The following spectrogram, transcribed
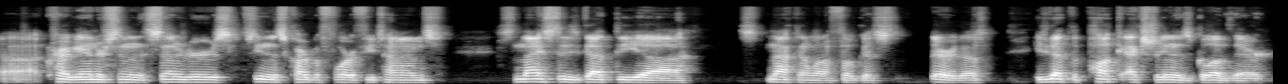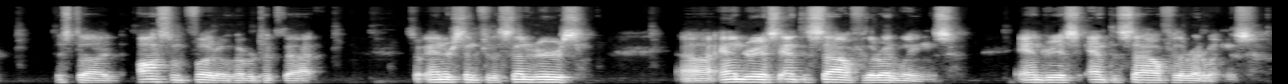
Uh, Craig Anderson and the Senators. Seen this card before a few times. It's nice that he's got the. Uh, it's not going to want to focus. There it goes. He's got the puck actually in his glove there. Just an awesome photo, whoever took that. So Anderson for the Senators. Uh, Andreas Athanasiou for the Red Wings. Andreas Athanasiou for the Red Wings.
